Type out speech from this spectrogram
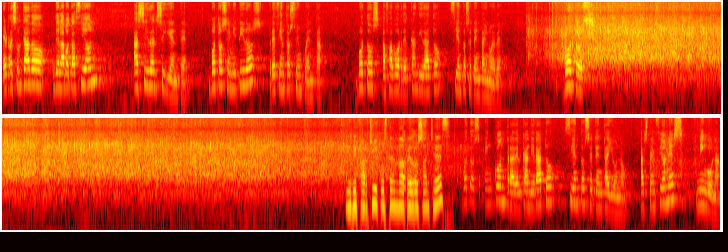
El resultado de la votación ha sido el siguiente. Votos emitidos, 350. Votos a favor del candidato, 179. Votos. Irri fartxu ikusten da Pedro Sánchez. Votos en contra del candidato, 171. Abstenciones, ninguna.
